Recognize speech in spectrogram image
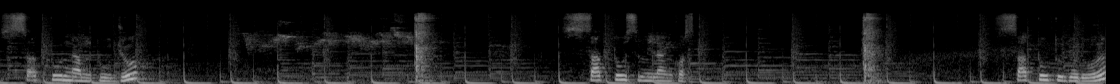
Satu enam tujuh. Satu sembilan kosong 172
